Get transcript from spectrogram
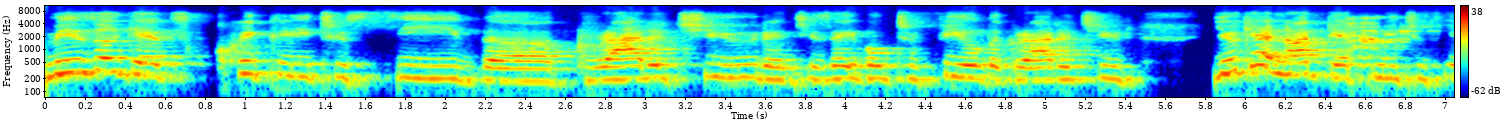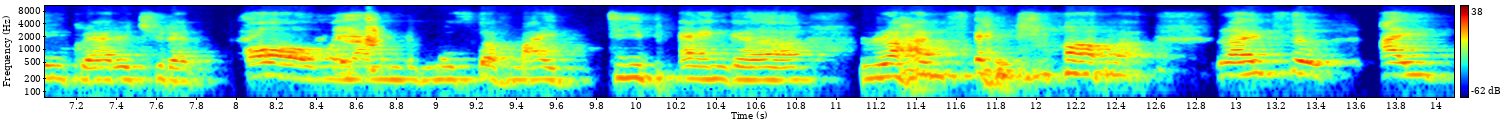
Mizo gets quickly to see the gratitude and she's able to feel the gratitude. You cannot get me to feel gratitude at all when I'm in the midst of my deep anger, rants, and drama, right? So I,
